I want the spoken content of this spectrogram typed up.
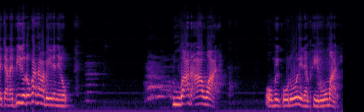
လည်းကြာနိုင်ပြည်သူဒုက္ခဆက်မပေးနေညီတို့လူဝါတအားဝါတယ်ဟိုမေကိုလိုးတွေနဲ့ဖေလိုးမာတွေ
